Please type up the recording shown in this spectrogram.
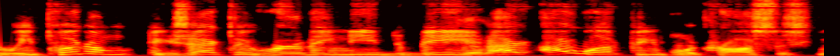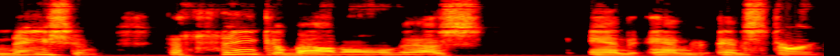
we put them exactly where they need to be. And I, I want people across this nation to think about all this. And, and and start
